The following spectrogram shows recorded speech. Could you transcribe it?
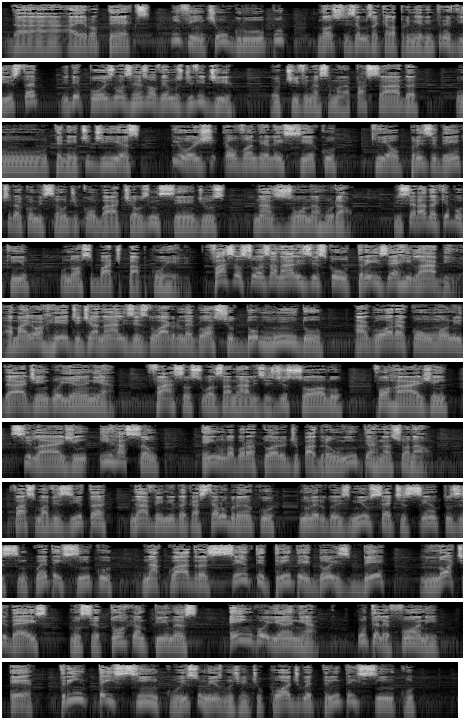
da Aerotex. Enfim, tinha um grupo. Nós fizemos aquela primeira entrevista e depois nós resolvemos dividir. Eu tive na semana passada o Tenente Dias e hoje é o Vanderlei Seco, que é o presidente da Comissão de Combate aos Incêndios na Zona Rural. E será daqui a pouquinho o nosso bate-papo com ele. Faça suas análises com o 3R Lab, a maior rede de análises do agronegócio do mundo, agora com uma unidade em Goiânia. Faça suas análises de solo, forragem, silagem e ração em um laboratório de padrão internacional. Faça uma visita na Avenida Castelo Branco, número 2755, na quadra 132B, lote 10, no setor Campinas, em Goiânia. O telefone é 35, isso mesmo, gente, o código é 35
